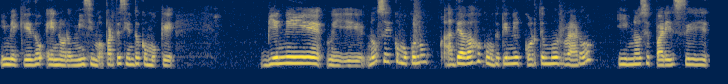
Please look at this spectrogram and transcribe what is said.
y me quedó enormísimo. Aparte siento como que viene, eh, no sé, como con un, de abajo como que tiene el corte muy raro y no se parece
